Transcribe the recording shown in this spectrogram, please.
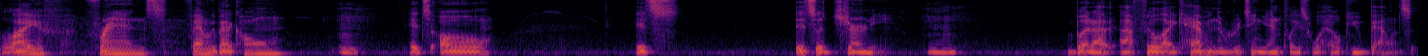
life, friends, family back home, mm. it's all it's it's a journey. But I, I feel like having the routine in place will help you balance it.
